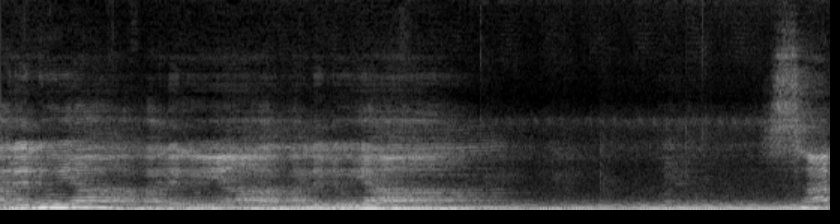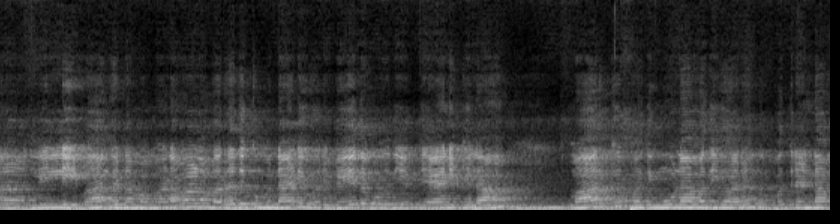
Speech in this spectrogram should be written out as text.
ஹalleluya ஹalleluya ஹalleluya சாரா லில்லி வாங்க நம்ம மணவாளம் வர்றதுக்கு முன்னாடி ஒரு வேத பகுதியை தியானிக்கலாம். மார்க் பதிமூணாம் அதிகாரம் முப்பத்தி ரெண்டாம்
